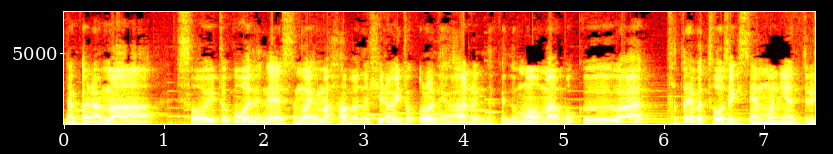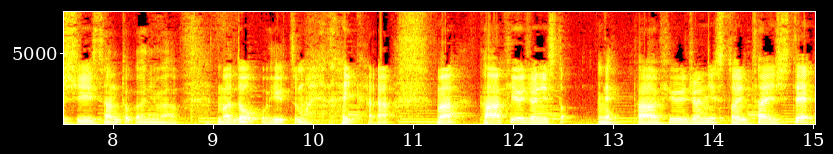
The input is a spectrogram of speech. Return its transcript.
だからまあ、そういうところでね、すごい、まあ、幅の広いところではあるんだけども、まあ、僕は、例えば透析専門にやってる C さんとかには、まあ、どうこう言うつもりはないから、まあ、パーフュージョニスト、ね、パーフュージョニストに対して、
